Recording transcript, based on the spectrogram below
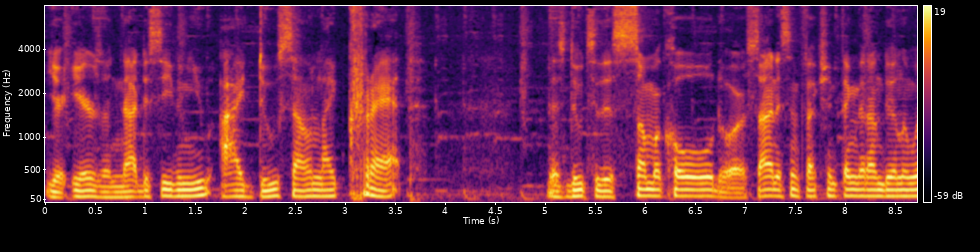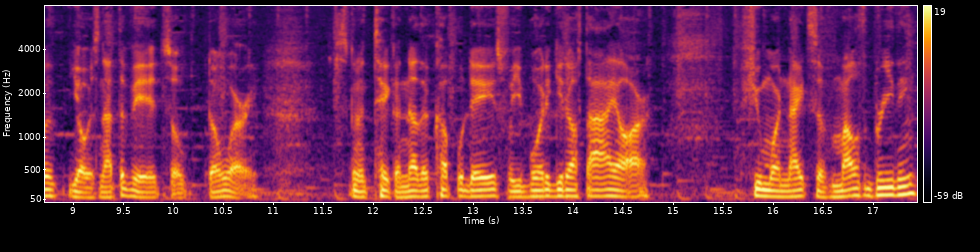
your ears are not deceiving you. I do sound like crap. That's due to this summer cold or sinus infection thing that I'm dealing with. Yo, it's not the vid, so don't worry. It's gonna take another couple days for your boy to get off the IR. A few more nights of mouth breathing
